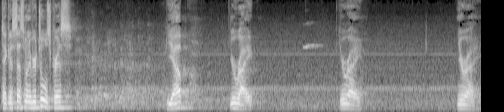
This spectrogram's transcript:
Take an assessment of your tools, Chris. Yep, you're right. You're right. You're right.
